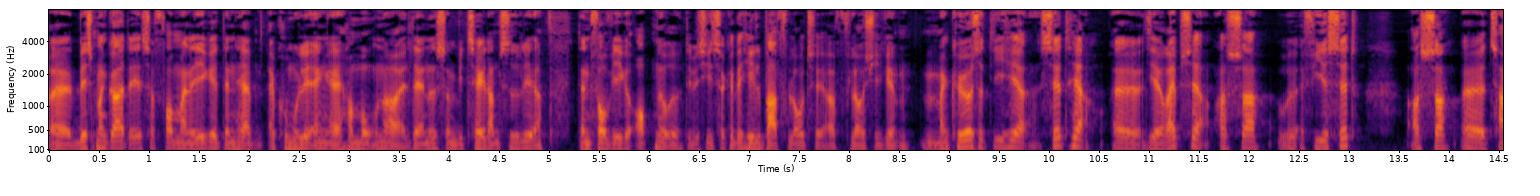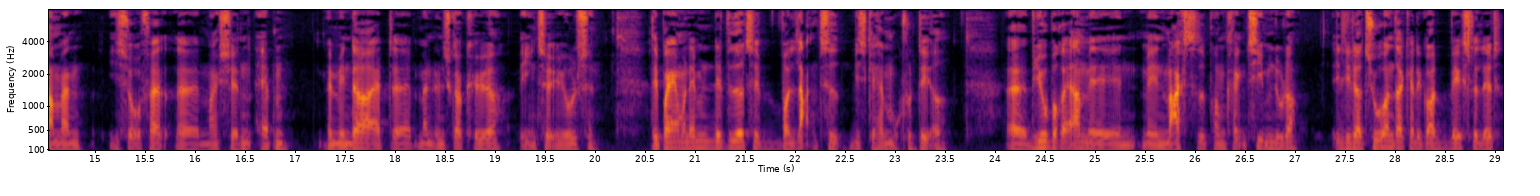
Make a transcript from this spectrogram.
Øh, hvis man gør det, så får man ikke den her akkumulering af hormoner og alt det andet, som vi talte om tidligere. Den får vi ikke opnået. Det vil sige, så kan det hele bare få lov til at flushe igennem. Man kører så de her sæt her, øh, de her reps her, og så fire sæt, og så øh, tager man i så fald øh, manchetten af dem, medmindre at øh, man ønsker at køre en til øvelse. Det bringer mig nemlig lidt videre til, hvor lang tid vi skal have dem okkluderet. Øh, vi opererer med en, med en makstid på omkring 10 minutter, i litteraturen, der kan det godt veksle lidt.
